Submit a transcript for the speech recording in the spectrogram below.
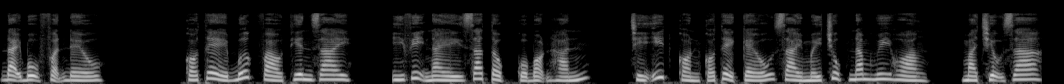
đại bộ phận đều có thể bước vào thiên giai, ý vị này gia tộc của bọn hắn, chỉ ít còn có thể kéo dài mấy chục năm huy hoàng, mà triệu gia,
